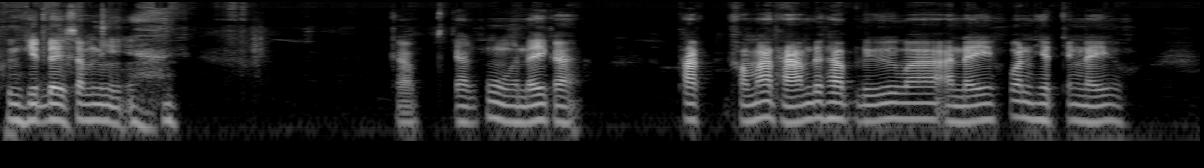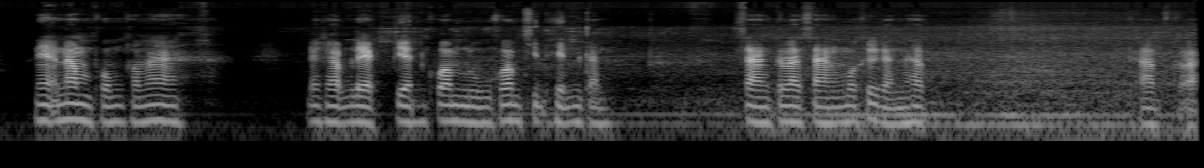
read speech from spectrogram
เพิ่งเฮ็ดได้ซ้ำนี่ครับจากหูอันใดก็ทักเขามาถามด้วยครับ หรือว่าอันใดควรเฮ็ดจังไดแนะนำผมเขามานะครับแลกเปลี่ยนความรู้ความคิดเห็นกันสร้างแต่ละสร้างบ่คือกันนะครับ ครับก็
